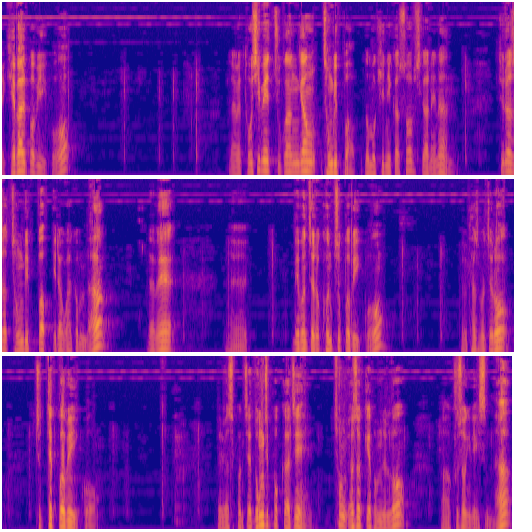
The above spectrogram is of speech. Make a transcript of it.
예, 개발법이 있고 그다음에 도시 및 주관경 정비법 너무 기니까 수업 시간에는 줄여서 정비법이라고 할 겁니다. 그다음에 네 번째로 건축법이 있고 그리고 다섯 번째로 주택법이 있고 여섯 번째 농지법까지 총 여섯 개 법률로 어, 구성이 되어 있습니다.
